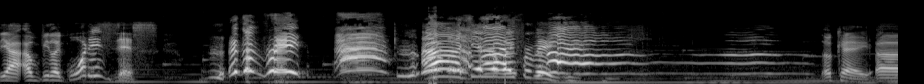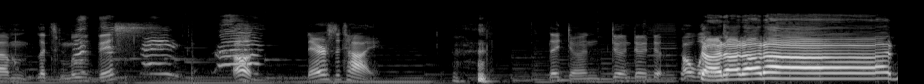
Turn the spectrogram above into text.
Yeah, I would be like, what is this? It's a freak! Ah! Ah, get it away from me! Ah! Okay, um, let's move this. Oh, there's the tie. the dun dun dun dun. Oh wait, Da da da da!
